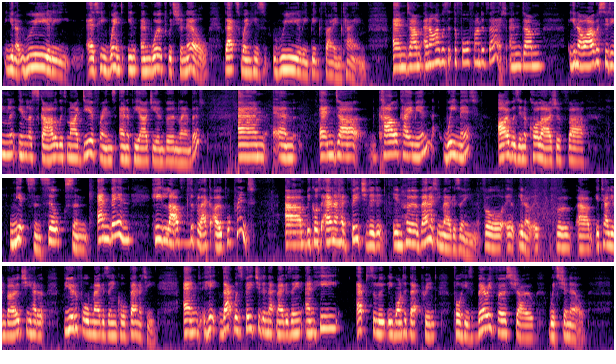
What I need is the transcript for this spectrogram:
you know really as he went in and worked with Chanel that's when his really big fame came. And um, and I was at the forefront of that. And um, you know I was sitting in La Scala with my dear friends Anna Piaggi and Vern Lambert. Um, um and uh, Karl came in, we met. I was in a collage of uh, knits and silks, and and then he loved the black opal print um, because Anna had featured it in her vanity magazine for uh, you know for um, Italian Vogue. She had a beautiful magazine called Vanity, and he that was featured in that magazine, and he absolutely wanted that print for his very first show with Chanel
